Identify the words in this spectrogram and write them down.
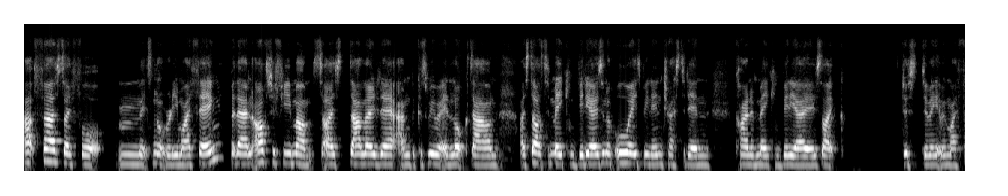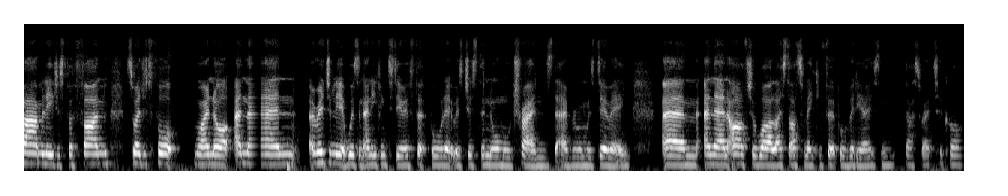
at first, I thought mm, it's not really my thing, but then after a few months, I downloaded it, and because we were in lockdown, I started making videos, and I've always been interested in kind of making videos, like just doing it with my family just for fun. So i just thought why not? And then originally it wasn't anything to do with football it was just the normal trends that everyone was doing. Um, and then after a while i started making football videos and that's where it took off.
